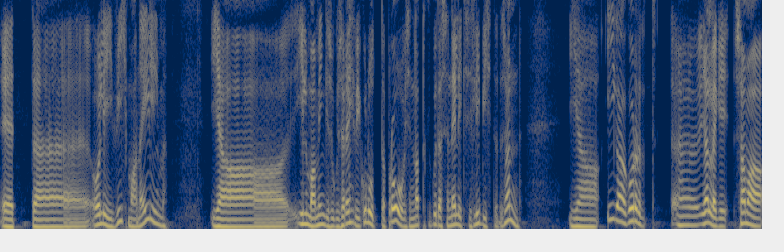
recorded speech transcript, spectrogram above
et äh, oli vihmane ilm ja ilma mingisuguse rehvi kuluta proovisin natuke, kuidas see nelik siis libistades on ja iga kord äh, jällegi sama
